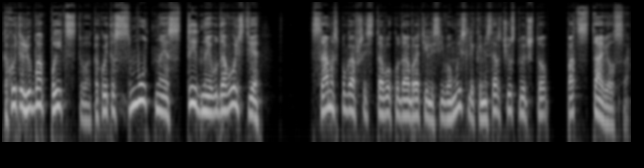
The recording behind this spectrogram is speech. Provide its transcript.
Какое-то любопытство, какое-то смутное, стыдное удовольствие. Сам испугавшись того, куда обратились его мысли, комиссар чувствует, что подставился.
